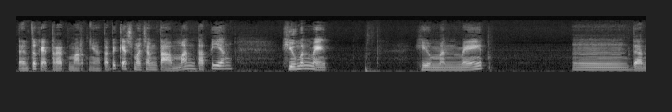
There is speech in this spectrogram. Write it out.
Dan itu kayak trademarknya, tapi kayak semacam taman tapi yang human made. Human made hmm, dan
